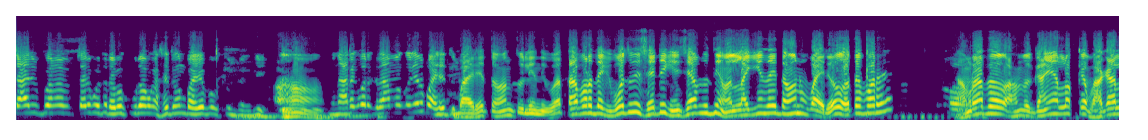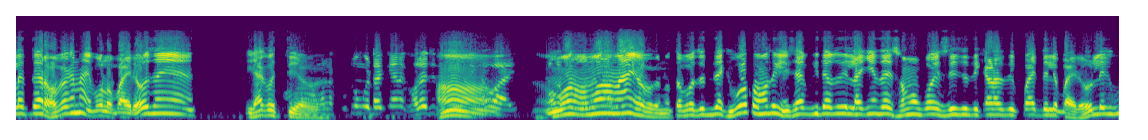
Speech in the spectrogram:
চার চার বছর হবে পুরো বাগা সেতখন বাইরে তুলবেন কি হ্যাঁ মানে আরেকবার গ্রামে গিয়ে বাইরে বাইরে তখন তুলে দিব তারপরে দেখব যদি সেটিক হিসাব যদি আমার লাগিয়ে যায় তখন বাইরেও হতে পারে আমরা তো আমরা গাঁয়ের লোককে ভাগালে তো আর হবে না বলো বাইরেও যাই ইয়া করতে হবে। মানে ডাকি আনে ঘরে যদি হ্যাঁ। অমন নাই হবে কেন? তবে যদি দেখব কোনো দিন হিসাব কিতাব যদি লাগিয়ে যায় সম বয়সী যদি কাড়া যদি পাই দিলে বাইরেও লিখব।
